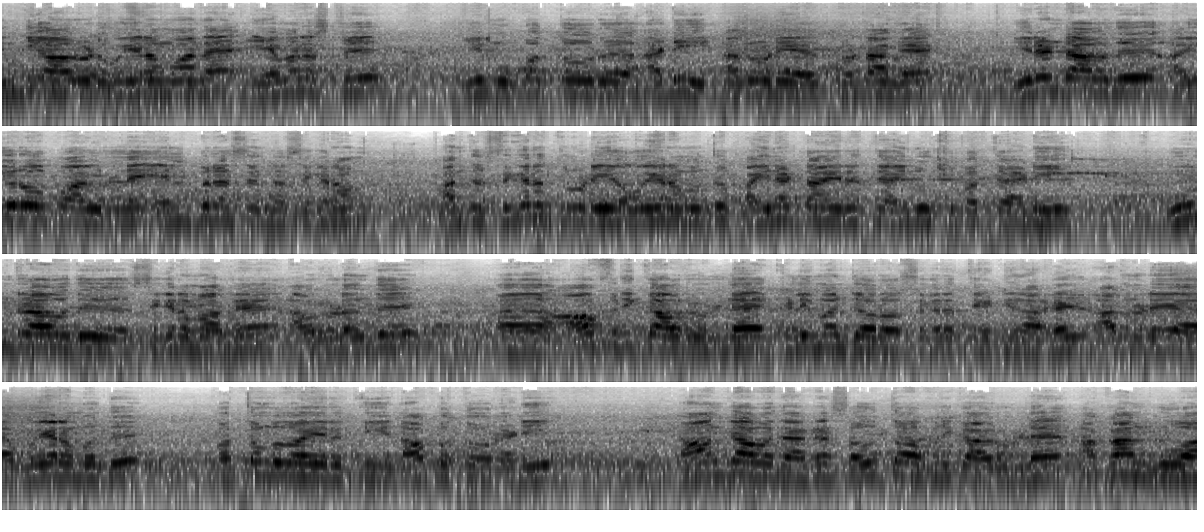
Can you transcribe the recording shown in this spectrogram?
இந்தியாவுடைய உயரமான எவரெஸ்ட் முப்பத்தோரு அடி அதனுடைய தொட்டாங்க. இரண்டாவது ஐரோப்பாவில் உள்ள எல்பிரஸ் என்ற சிகரம். அந்த சிகரத்தினுடைய உயரம் வந்து பதினெட்டாயிரத்தி ஐநூற்றி பத்து அடி. மூன்றாவது சிகரமாக அவர்கள் வந்து ஆப்பிரிக்காவில் உள்ள கிளிமஞ்சாரோ சிகரத்தை எட்டினார்கள். அதனுடைய உயரம் வந்து பத்தொன்பதாயிரத்தி நாற்பத்தோரு அடி. நான்காவதாக சவுத் ஆப்பிரிக்காவில் உள்ள அகான்குவா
